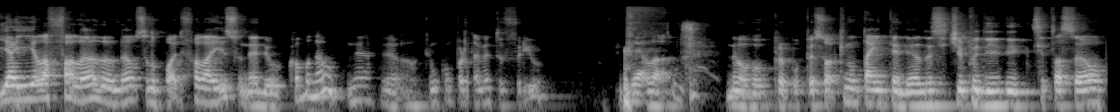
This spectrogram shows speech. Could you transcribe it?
e aí ela falando, não, você não pode falar isso, né? Deu, como não? Né? Eu tenho um comportamento frio. E ela, não, o, o pessoal que não está entendendo esse tipo de, de situação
